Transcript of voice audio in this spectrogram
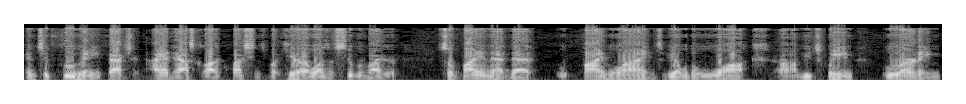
into food manufacturing. I had to ask a lot of questions, but here I was a supervisor. So finding that, that fine line to be able to walk uh, between learning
